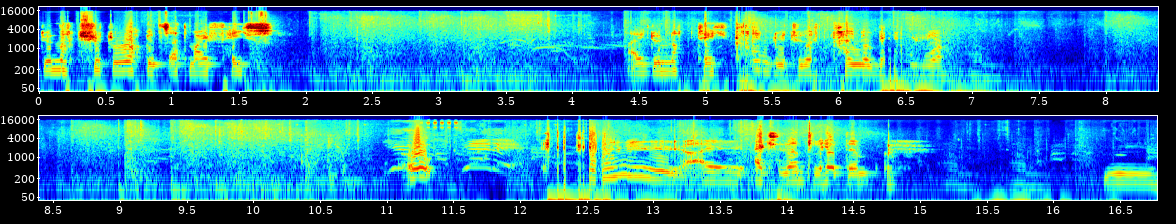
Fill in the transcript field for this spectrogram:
Do not shoot rockets at my face! I do not take kindly to that kind of behavior. Oh. I accidentally hit him. Hmm.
